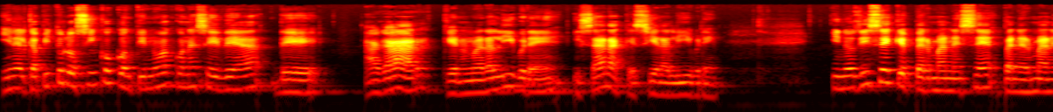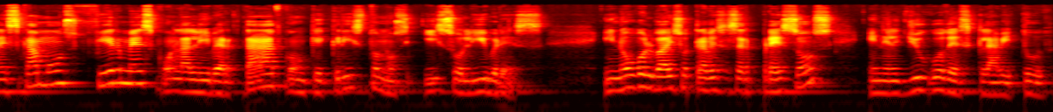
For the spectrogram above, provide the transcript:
Y en el capítulo 5 continúa con esa idea de Agar, que no era libre, y Sara, que sí era libre. Y nos dice que permanezcamos firmes con la libertad con que Cristo nos hizo libres, y no volváis otra vez a ser presos en el yugo de esclavitud.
